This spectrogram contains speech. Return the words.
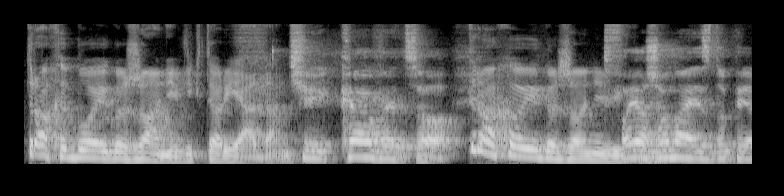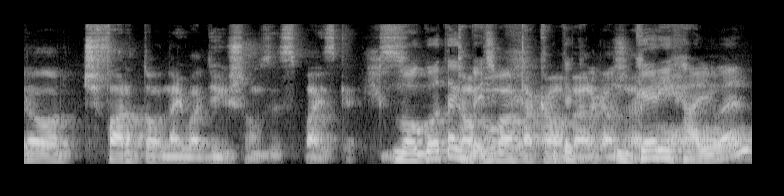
trochę było jego żonie, Wiktorii Adam. Ciekawe co. Trochę o jego żonie. Twoja Wiktorii. żona jest dopiero czwartą najładniejszą ze Spice Girls. Mogło tak to być. była taka Tak, obelga, że... Gary o, Halliwell,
